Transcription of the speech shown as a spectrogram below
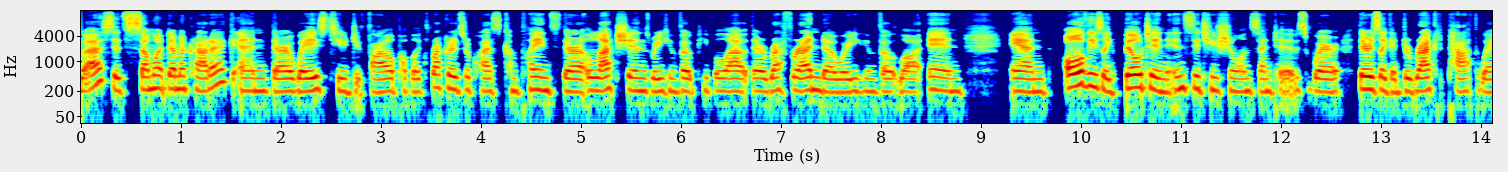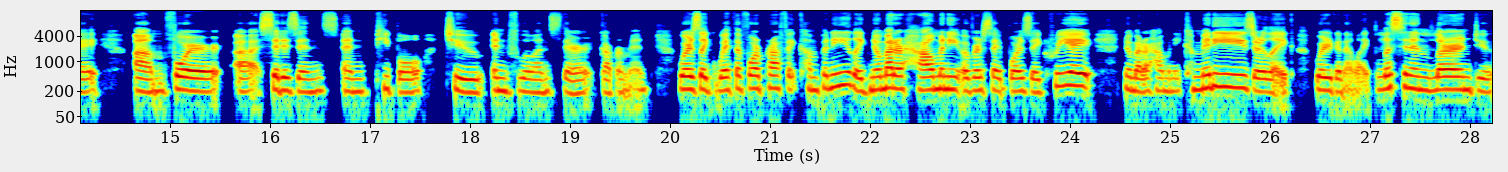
US it's somewhat democratic and there are ways to do, file public records requests complaints. There are elections where you can vote people out. There are referenda where you can vote law in and all of these like built-in institutional incentives where there's like a direct pathway um, for uh, citizens and people to influence their government. Whereas like with a for-profit company like no matter how many oversight boards they create no matter how many committees or like we're gonna like listen and learn do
